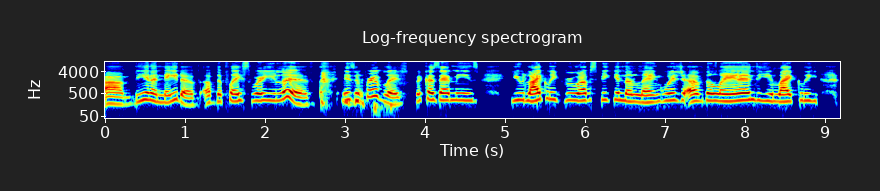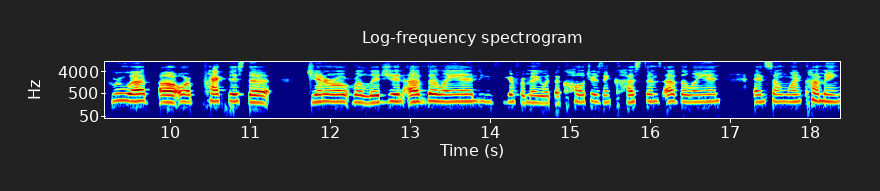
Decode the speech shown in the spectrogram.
um, being a native of the place where you live is a privilege because that means you likely grew up speaking the language of the land. You likely grew up uh, or practiced the general religion of the land. You, you're familiar with the cultures and customs of the land. And someone coming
